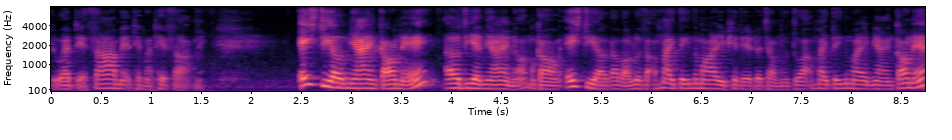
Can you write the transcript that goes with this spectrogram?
လိုအပ်တယ်စားရမယ်အထက်မှာထည့်စားရမယ် HDL များရင်ကောင်းတယ် LDL များရင်တော့မကောင်း HDL ကဘာလို့လဲဆိုတော့အမိုက်သိမ်းသမားတွေဖြစ်တဲ့အတွက်ကြောင့်မို့သူကအမိုက်သိမ်းသမားတွေများရင်ကောင်းတယ်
